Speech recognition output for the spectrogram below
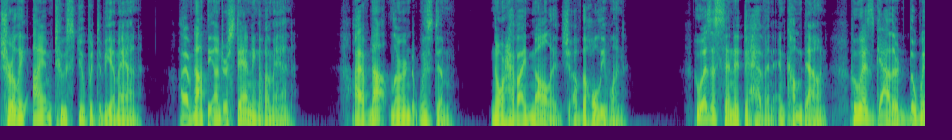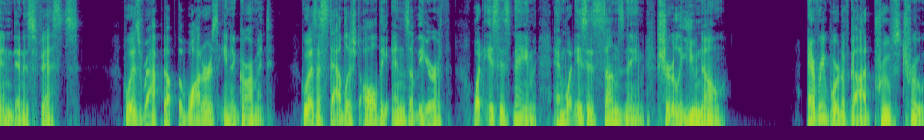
Surely I am too stupid to be a man. I have not the understanding of a man. I have not learned wisdom, nor have I knowledge of the Holy One. Who has ascended to heaven and come down? Who has gathered the wind in his fists? Who has wrapped up the waters in a garment? Who has established all the ends of the earth? What is his name, and what is his son's name? Surely you know. Every word of God proves true.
